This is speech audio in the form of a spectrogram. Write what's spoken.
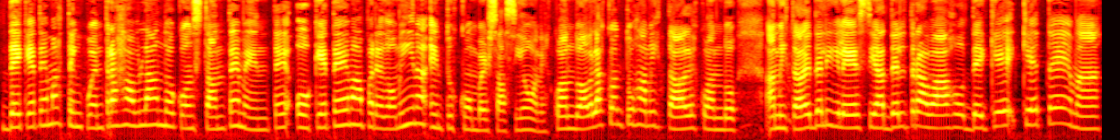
de qué temas te encuentras hablando constantemente o qué tema predomina en tus conversaciones. Cuando hablas con tus amistades, cuando amistades de la iglesia, del trabajo, de qué, qué tema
